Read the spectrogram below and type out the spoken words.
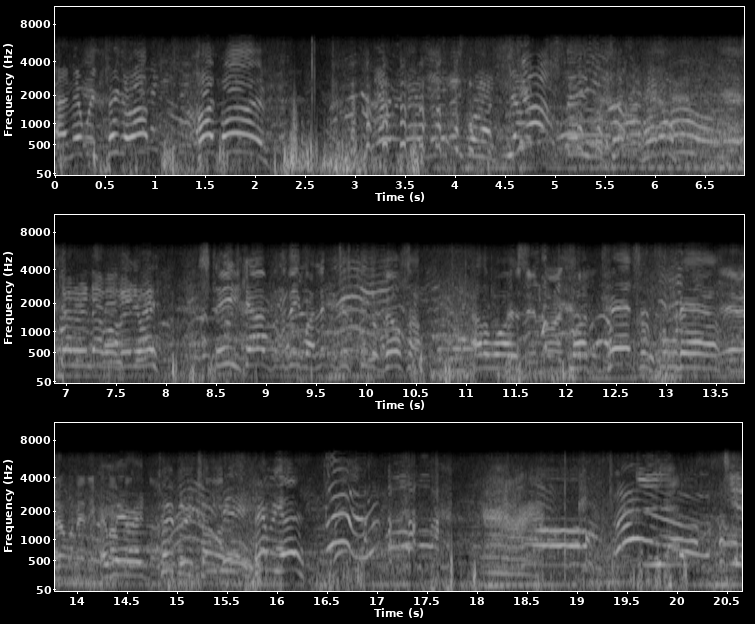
And then we pick her up. High five. now going to end up off anyway. Steve's going for the big one. Let me just keep the belt up. Otherwise, my pants will fall down. Yeah, we don't want any And we're in poo-poo time. Here we go. yeah.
